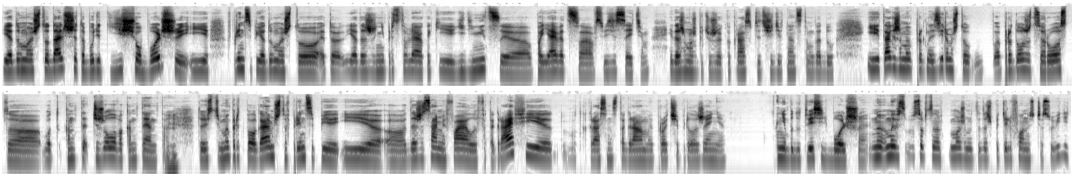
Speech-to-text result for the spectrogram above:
И я думаю, что дальше это будет еще больше, и, в принципе, я думаю, что это, я даже не представляю, какие единицы появятся в связи с этим, и даже, может быть, уже как раз в 2019 году. И также мы прогнозируем, что продолжится рост э, вот контент, тяжелого контента. Mm-hmm. То есть мы предполагаем, что, в принципе, и э, даже сами файлы фотографии, вот как раз Инстаграм и прочие приложения, они будут весить больше. Ну, мы, собственно, можем это даже по телефону сейчас увидеть,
